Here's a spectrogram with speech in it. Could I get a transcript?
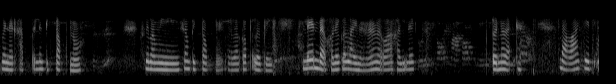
ไม่นะครับไปเล่นติ๊กต็อกเนาะคือเรามีช่องติ๊กต็อกเนี่ยแล้วเราก็เลยไปเล่นแบบเขาเรียกว่าอะไรนะแบบว่าเขาเรียก เออนั่นแหละแบบว่าเกม A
